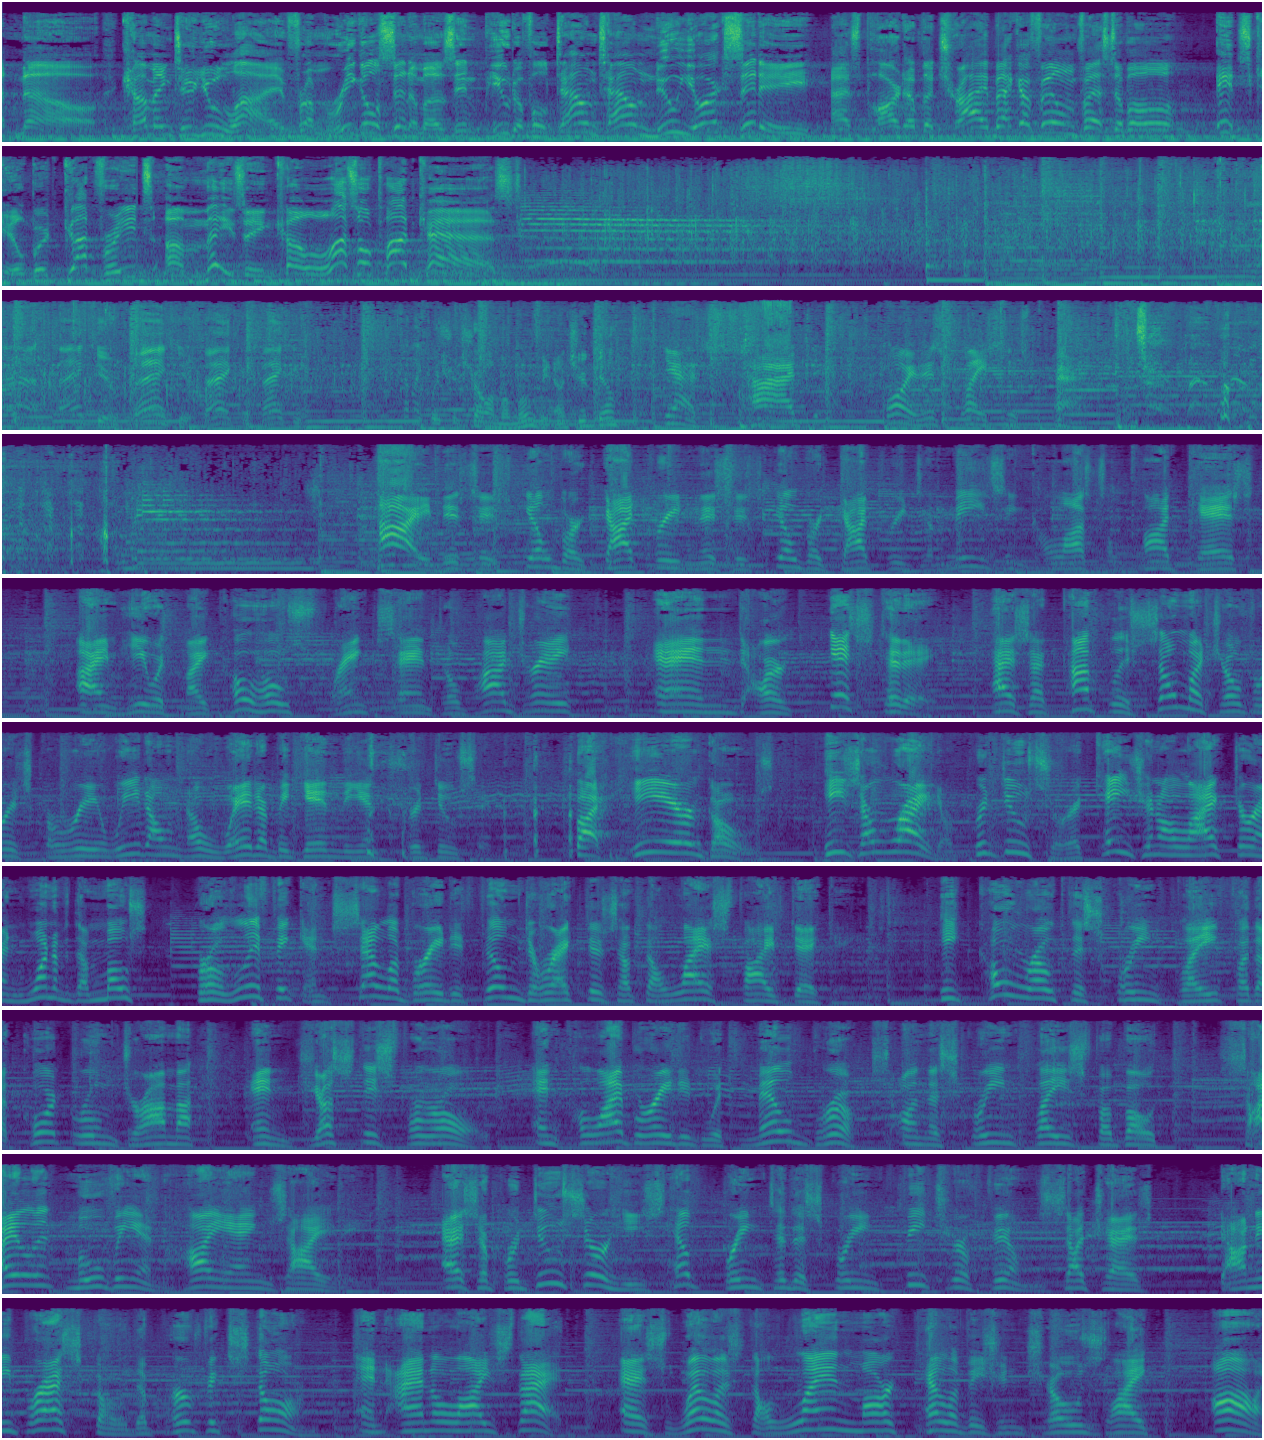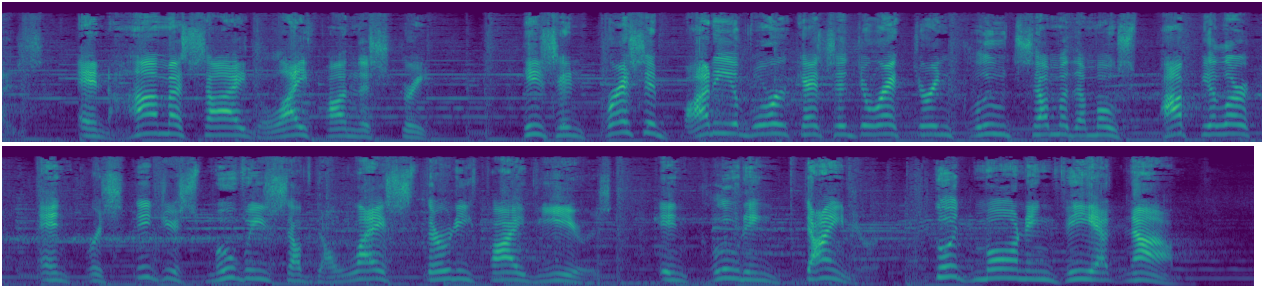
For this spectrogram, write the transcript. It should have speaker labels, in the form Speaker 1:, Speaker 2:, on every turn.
Speaker 1: And now, coming to you live from Regal Cinemas in beautiful downtown New York City, as part of the Tribeca Film Festival, it's Gilbert Gottfried's amazing Colossal Podcast.
Speaker 2: Thank you, thank you, thank you, thank you. I feel like we should show him a movie, don't you, Gil?
Speaker 3: Yes, Todd. Boy, this place is packed. Hi, this is Gilbert Gottfried, and this is Gilbert Gottfried's amazing colossal podcast. I'm here with my co-host Frank Santopadre, and our guest today has accomplished so much over his career we don't know where to begin the introducing. But here goes. He's a writer, producer, occasional actor, and one of the most prolific and celebrated film directors of the last five decades. He co wrote the screenplay for the courtroom drama and Justice for All and collaborated with Mel Brooks on the screenplays for both Silent Movie and High Anxiety. As a producer, he's helped bring to the screen feature films such as Donnie Brasco, The Perfect Storm, and Analyze That, as well as the landmark television shows like Oz and Homicide Life on the Street. His impressive body of work as a director includes some of the most popular and prestigious movies of the last 35 years, including Diner, Good Morning Vietnam,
